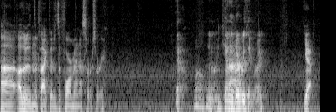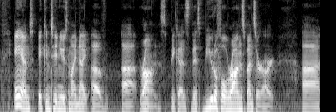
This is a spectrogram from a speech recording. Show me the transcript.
uh, other than the fact that it's a four mana sorcery. Yeah. Well, you know, you can't have Uh, everything, right? Yeah, and it continues my night of uh, Ron's because this beautiful Ron Spencer art, uh,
